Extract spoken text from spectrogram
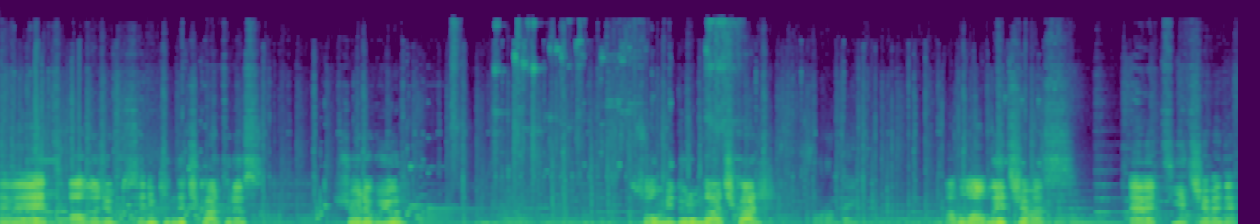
Evet ablacım seninkini de çıkartırız. Şöyle buyur. Son bir dürüm daha çıkar. Sorun değil. Ama o abla yetişemez. Evet yetişemedi.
